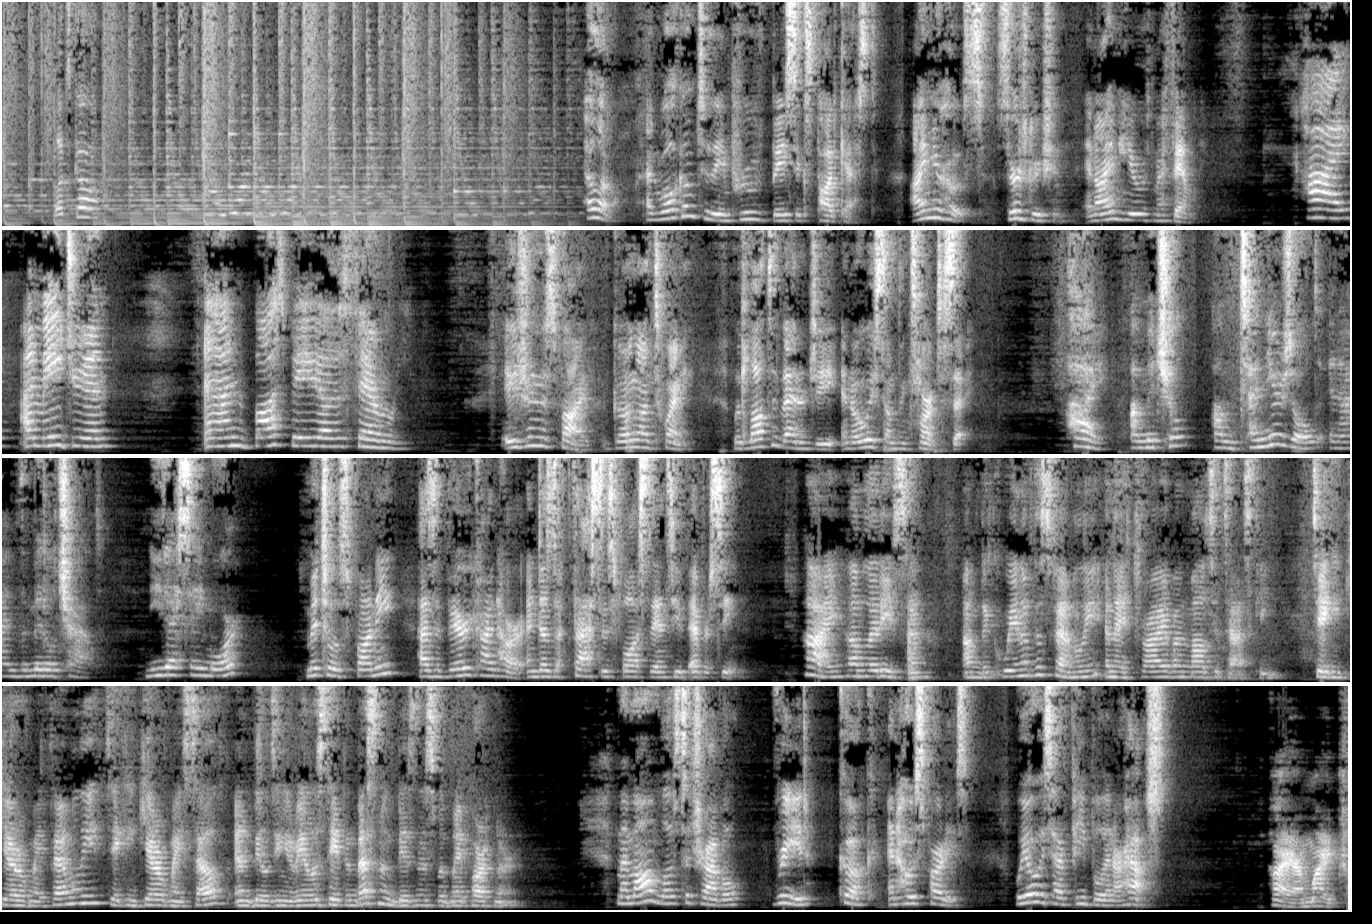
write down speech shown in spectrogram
Let's go! Hello, and welcome to the Improved Basics podcast. I'm your host, Serge Grushin, and I am here with my family. Hi, I'm Adrian, and I'm the boss baby of the family. Adrian is five, going on 20, with lots of energy and always something smart to say. Hi, I'm Mitchell. I'm 10 years old and I'm the middle child. Need I say more? Mitchell is funny, has a very kind heart, and does the fastest floss dance you've ever seen. Hi, I'm Larissa. I'm the queen of this family and I thrive on multitasking taking care of my family, taking care of myself, and building a real estate investment business with my partner. My mom loves to travel, read, cook, and host parties. We always have people in our house. Hi, I'm Mike.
